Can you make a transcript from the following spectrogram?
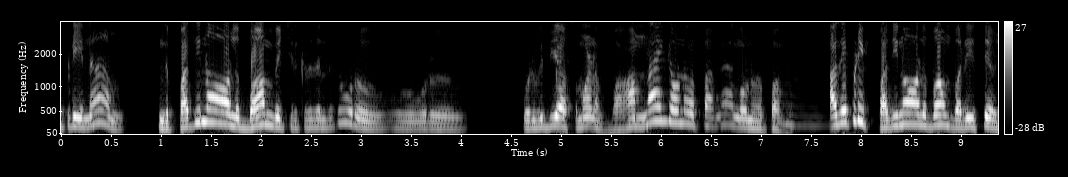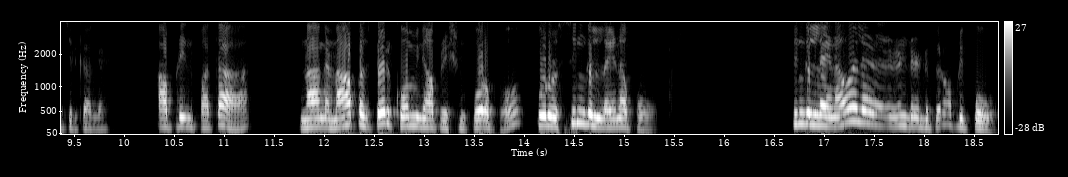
எப்படின்னா இந்த பதினாலு பாம் வச்சிருக்கிறதுன்றது ஒரு ஒரு- ஒரு வித்தியாசமான பாம்னா இங்கே ஒன்று வைப்பாங்க அங்கே ஒன்று வைப்பாங்க. அது எப்படி பதினாலு பாம் வரிசையாக வச்சுருக்காங்க? அப்படின்னு பார்த்தா நாங்கள் நாற்பது பேர் கோமிங் ஆப்ரேஷன் போகிறப்போ ஒரு சிங்கிள் லைனாக போவோம். சிங்கிள் லைனாவோ இல்லை ரெண்டு ரெண்டு பேரும் அப்படி போவோம்.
